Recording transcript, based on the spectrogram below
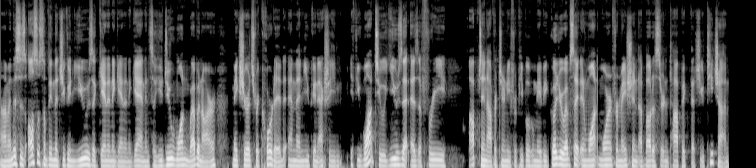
Um, and this is also something that you can use again and again and again. And so you do one webinar, make sure it's recorded, and then you can actually, if you want to, use that as a free opt in opportunity for people who maybe go to your website and want more information about a certain topic that you teach on.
